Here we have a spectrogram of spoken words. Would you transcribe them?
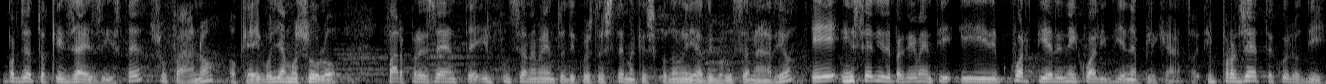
Un progetto che già esiste su Fano, ok, vogliamo solo far presente il funzionamento di questo sistema che secondo noi è rivoluzionario e inserire praticamente i quartieri nei quali viene applicato. Il progetto è quello di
